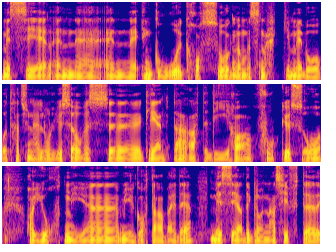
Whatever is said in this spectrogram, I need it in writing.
Vi ser en, en, en god cross òg når vi snakker med våre tradisjonelle oljeservice-klienter, at de har fokus og har gjort mye, mye, godt arbeid der. Vi ser det grønne skiftet.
